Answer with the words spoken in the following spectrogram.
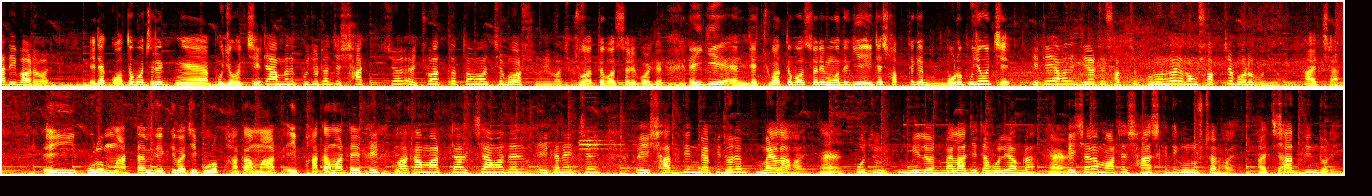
আদি বারোয়ারি। এটা কত বছরের পুজো হচ্ছে? এটা আমাদের পুজোটা হচ্ছে সাত চুয়াত্তরতম হচ্ছে বর্ষ এবছর চুয়াত্তর বছরের পরে এই কি যে চুয়াত্তর বছরের মধ্যে কি এইটা সব থেকে বড় পুজো হচ্ছে? এটাই আমাদের জিরাটের সবচেয়ে পুরনো এবং সবচেয়ে বড় পুজো। আচ্ছা। এই পুরো মাঠটা আমি দেখতে পাচ্ছি পুরো ফাঁকা মাঠ। এই ফাঁকা মাঠে এই ফাঁকা মাঠটা হচ্ছে আমাদের এখানে হচ্ছে এই সাত দিন ব্যাপী ধরে মেলা হয়। হ্যাঁ। প্রচুর মিলন মেলা যেটা বলি আমরা। হ্যাঁ। এছাড়া মাঠে সাংস্কৃতিক অনুষ্ঠান হয় আচ্ছা। সাত দিন ধরেই।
